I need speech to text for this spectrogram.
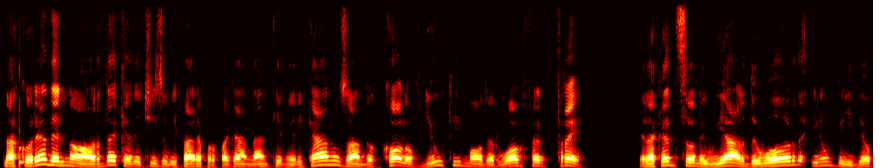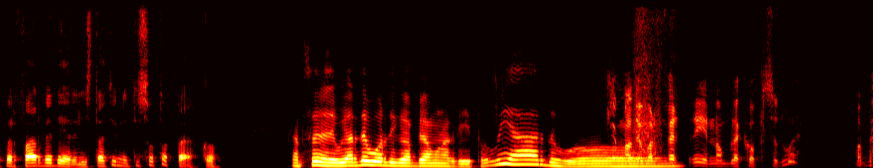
La Corea del Nord che ha deciso di fare propaganda anti-americana usando Call of Duty Modern Warfare 3 e la canzone We Are the World in un video per far vedere gli Stati Uniti sotto attacco. Canzone di We Are the World di cui abbiamo una clip. We Are the World. Che Modern Warfare 3 e non Black Ops 2? Vabbè,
